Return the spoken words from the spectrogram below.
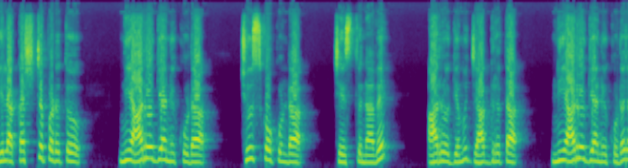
ఇలా కష్టపడుతూ నీ ఆరోగ్యాన్ని కూడా చూసుకోకుండా చేస్తున్నావే? ఆరోగ్యము జాగ్రత్త. నీ ఆరోగ్యాన్ని కూడా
